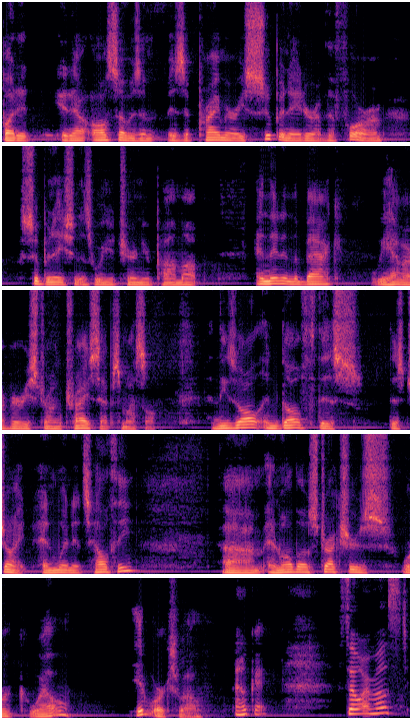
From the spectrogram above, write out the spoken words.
but it, it also is a, is a primary supinator of the forearm. Supination is where you turn your palm up. And then in the back, we have our very strong triceps muscle. And these all engulf this, this joint. And when it's healthy, um, and all those structures work well, it works well. Okay. So, are most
